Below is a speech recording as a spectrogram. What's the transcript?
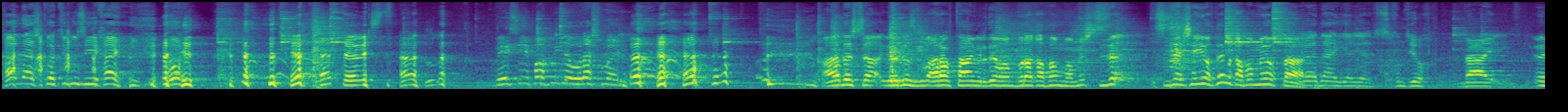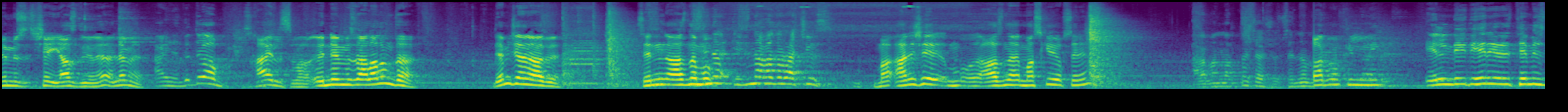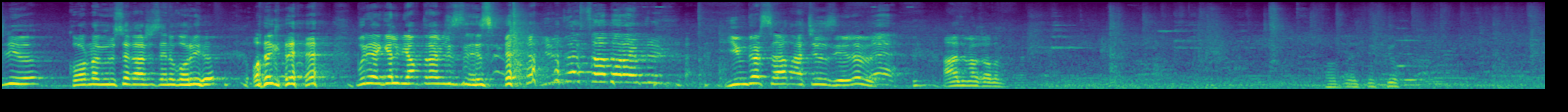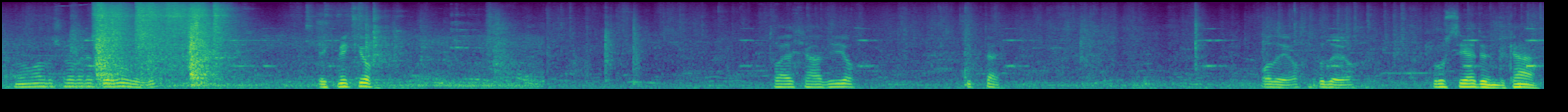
Kardeş götünüzü yıkayın. Tövbe estağfurullah. Mesleği papıyla uğraşmayın. Arkadaşlar gördüğünüz gibi Arap tamir değil mi? Bura kapanmamış. Size size şey yok değil mi? Kapanma yok daha. Ya daha gel gel. Sıkıntı yok. Daha önümüz şey yaz diyor ne öyle mi? Aynen de devam. Hayırlısı bak. Önlemimizi alalım da. Değil mi Caner abi? Senin ağzında mu- İzine, izine kadar açığız. ma- hani şey ağzında maske yok senin. Arabanın altında çalışıyor. Senden Karbon klinik elindeydi her yeri temizliyor. Koronavirüse karşı seni koruyor. Ona göre buraya gelip yaptırabilirsiniz. 24 saat arayabilirim. 24 saat açığız diyor öyle mi? He. Hadi bakalım. Fazla ekmek yok. Normalde şuralara dolu olurdu. Ekmek yok. Tuvalet kağıdı yok. İptal. O da yok, bu da yok. Rusya'ya döndük ha.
